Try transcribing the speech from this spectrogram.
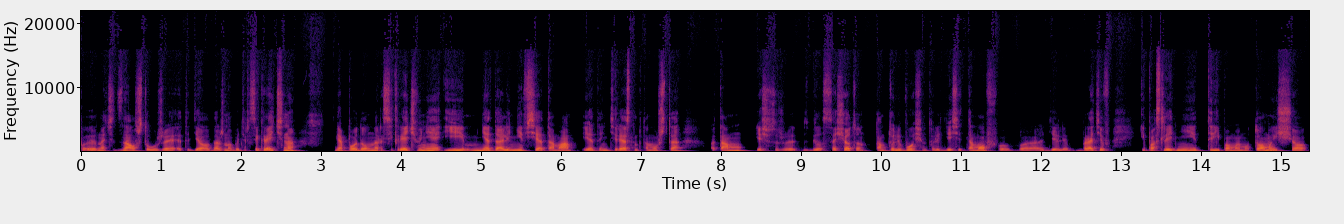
значит, знал, что уже это дело должно быть рассекречено. Я подал на рассекречивание, и мне дали не все тома, и это интересно, потому что там, я сейчас уже сбился со счета, там то ли 8, то ли 10 томов в деле братьев, и последние три, по-моему, тома еще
